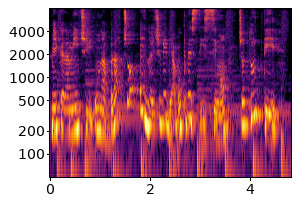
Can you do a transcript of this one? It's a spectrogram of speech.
Miei cari amici un abbraccio e noi ci vediamo prestissimo. Ciao a tutti!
